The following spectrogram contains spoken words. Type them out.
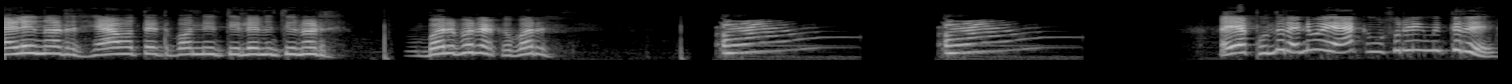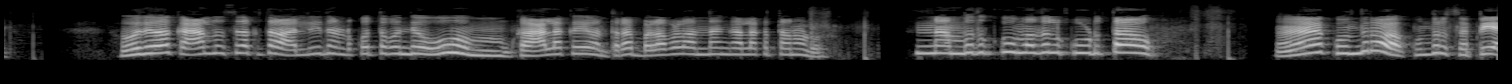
ನಳಿ ನಡ್ರಿ. ಯಾವ ಹೊತ್ತಾಯ್ತು? ಬಂದು ನಿಂತಿಲ್ಲ ನಿಂತಿ, ನಡ್ರಿ. ಬರ್ರಿ ಬರ್ರಿ ಅಕ್ಕ ಬರ್ರಿ ಹೌದು ಕಾಲು ಉಸಾಕ್ತಾವ ಅಲ್ಲಿ ನಡ್ಕೊತ ಬಂದೆವು. ಕಾಲ ಕೈ ಒಂಥರ ಬಳ ಬಳ ಅಂದಂಗೆ ಅಲಕತ್ತ ನೋಡು. ನಮ್ಮದಕ್ಕೂ ಮೊದಲು ಕೂಡ್ತಾವ್. ಹಾ ಕುಂದ್ರು ಕುಂದ್ರು ಸಪಿಯ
